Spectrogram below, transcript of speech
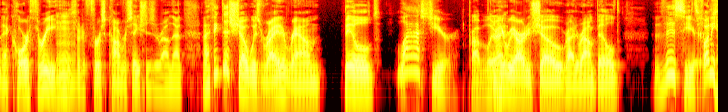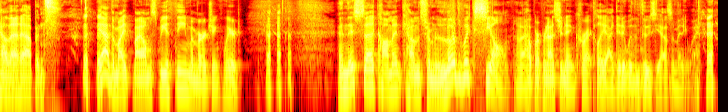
.NET Core 3, Mm. sort of first conversations around that. And I think this show was right around build last year. Probably And right. here we are to show right around build this year. It's funny how that happens. yeah, there might, might almost be a theme emerging. Weird. and this uh, comment comes from Ludwig Sion, and I hope I pronounced your name correctly. I did it with enthusiasm anyway.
